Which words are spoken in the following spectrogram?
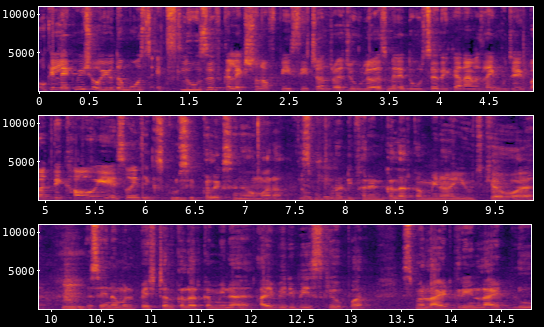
Okay let me show you the most exclusive collection of PC Chandra jewellers मैंने दूर से देखा ना लाइक मुझे एक बार दिखाओ ये। सो एक्सक्लूसिव कलेक्शन है हमारा। इसमें okay. थोड़ा डिफरेंट कलर का मीना यूज़ किया हुआ है। Hmm. जैसे नॉर्मल पेस्टल कलर का मीना है आईबेरी बेस के ऊपर। इसमें light green light blue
